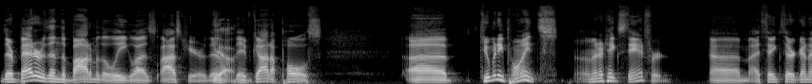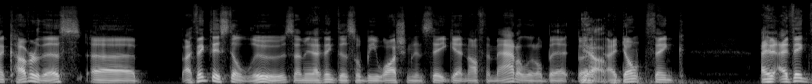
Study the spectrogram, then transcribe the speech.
They're better than the bottom of the league last last year. They're, Yeah. They've got a pulse. Uh, too many points. I'm going to take Stanford. Um, I think they're going to cover this. Uh, I think they still lose. I mean, I think this will be Washington State getting off the mat a little bit, but Yeah. I don't think. I, I think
